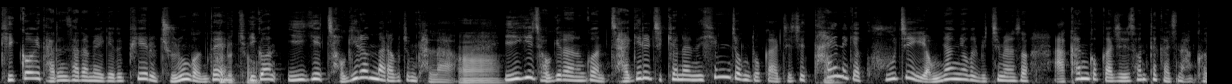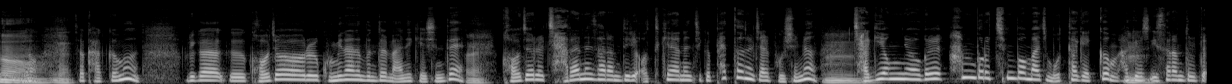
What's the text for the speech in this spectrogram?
기꺼이 다른 사람에게도 피해를 주는 건데 그렇죠. 이건 이기적이란 말하고 좀 달라요. 아. 이기적이라는 건 자기를 지켜내는 힘 정도까지지 타인에게 굳이 영향력을 미치 면서 악한 것까지 선택하지는 않거든요. 어, 예. 그래서 가끔은 우리가 그 거절을 고민하는 분들 많이 계신데 네. 거절을 잘하는 사람들이 어떻게 하는지 그 패턴을 잘 보시면 음. 자기 영역을 함부로 침범하지 못하게끔 하기 위해서 음. 이 사람들도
